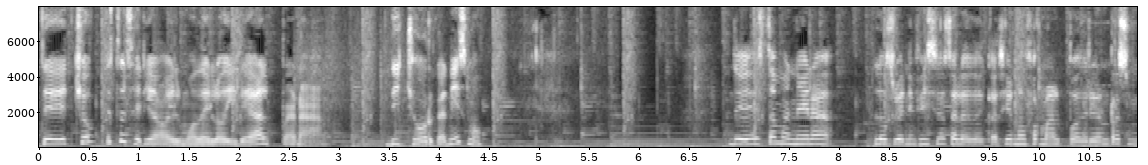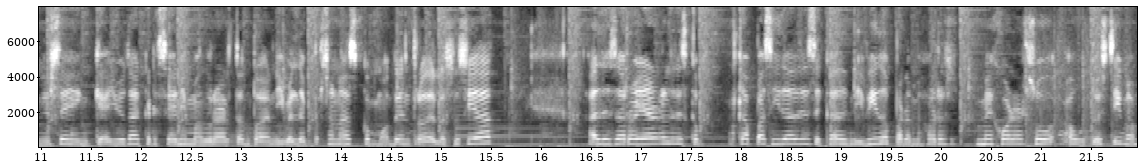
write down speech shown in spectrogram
De hecho, este sería el modelo ideal para dicho organismo. De esta manera, los beneficios de la educación no formal podrían resumirse en que ayuda a crecer y madurar tanto a nivel de personas como dentro de la sociedad al desarrollar las capacidades de cada individuo para mejorar, su autoestima.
